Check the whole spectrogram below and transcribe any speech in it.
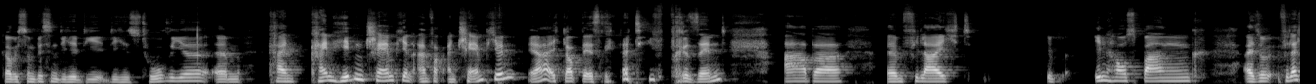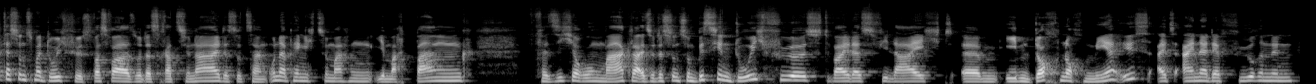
glaube ich, so ein bisschen die, die, die Historie. Ähm, kein, kein Hidden Champion, einfach ein Champion. Ja, ich glaube, der ist relativ präsent. Aber ähm, vielleicht Inhouse-Bank, also vielleicht, dass du uns mal durchführst. Was war so das Rational, das sozusagen unabhängig zu machen? Ihr macht Bank, Versicherung, Makler, also dass du uns so ein bisschen durchführst, weil das vielleicht ähm, eben doch noch mehr ist als einer der führenden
